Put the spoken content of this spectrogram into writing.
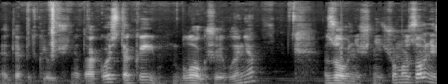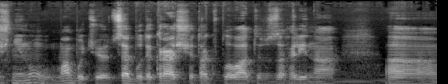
для підключення. Так, ось такий блок живлення. Зовнішній. Чому зовнішній? Ну, мабуть, це буде краще так впливати взагалі на а,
